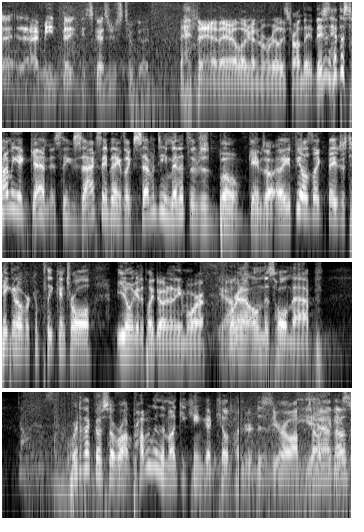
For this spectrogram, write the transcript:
I mean, they, these guys are just too good. they they're looking really strong. They, they just hit this timing again. It's the exact same thing. It's like 17 minutes of just boom, game's over. Like, it feels like they've just taken over complete control. You don't get to play Dota anymore. Yeah. We're gonna own this whole map. Where did that go so wrong? Probably when the Monkey King got killed 100 to zero off Yeah, that was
